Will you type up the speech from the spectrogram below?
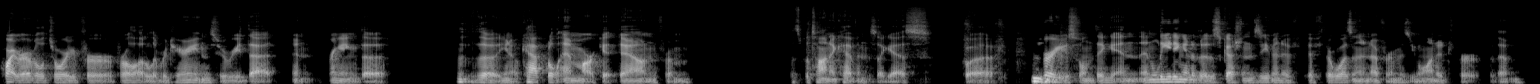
quite revelatory for for a lot of libertarians who read that and bringing the the you know capital M market down from its platonic heavens, I guess. Uh, mm-hmm. Very useful in thinking and, and leading into the discussions, even if if there wasn't enough room as you wanted for for them.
